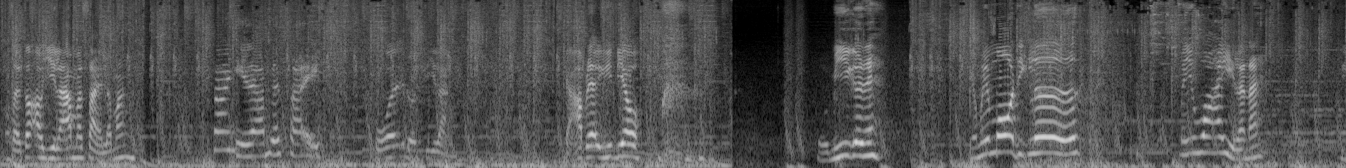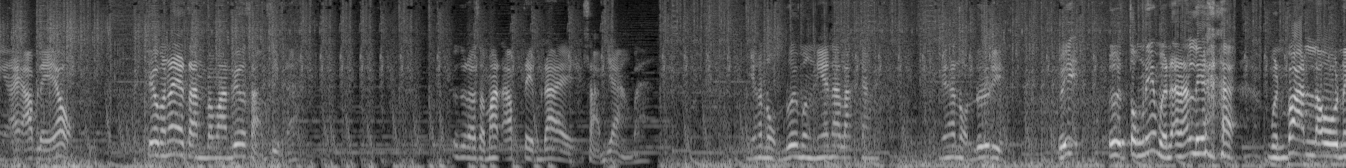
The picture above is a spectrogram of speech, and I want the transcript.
สงสัยต้องเอายีราฟมาใส่แล้วมั้งก็อย่างนี้แล้วไปใส่โอ้ยโดนตีหลังจะอัพแล้วอีกนิดเดียวโอ้มีอีกันเนี่ยยังไม่หมดอีกเลยไม่ไหวแล้วนะ นี่ไงอัพแล้วเวลมันน่าจะตันประมาณเวลสามสิบนะ ก็คือเราสามารถอัพเต็มได้สามอย่างปะมีขนมด้วยเมืองนี้น่ารักจัง มีถนนด้วยดูดิ เฮ้ย เออ ตรงนี้เหมือนอันนั้นเลยอะเหมือนบ้านเราใน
